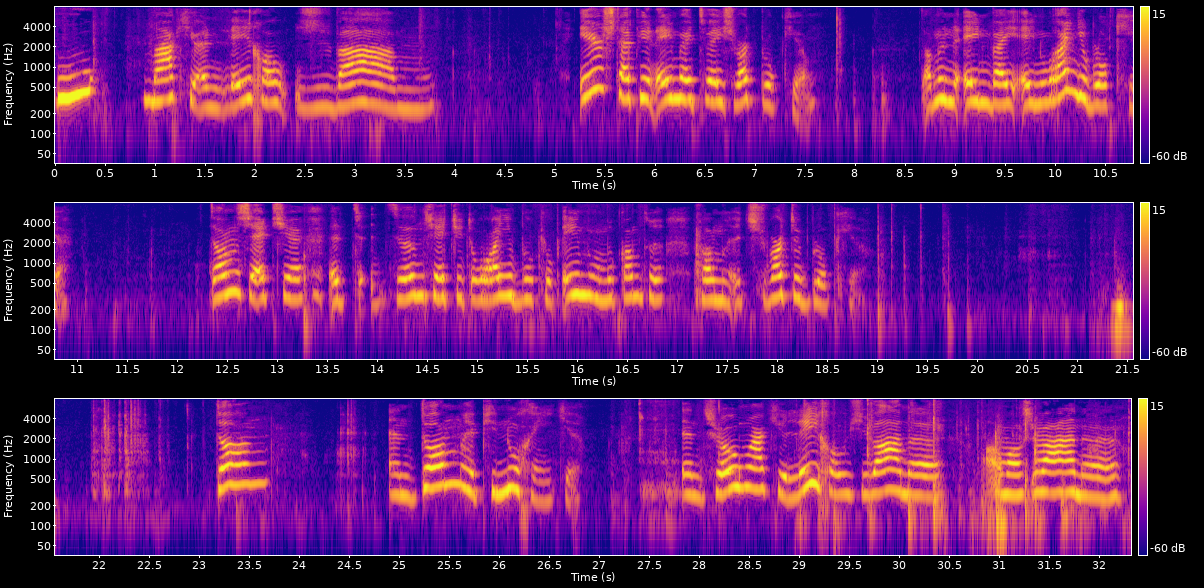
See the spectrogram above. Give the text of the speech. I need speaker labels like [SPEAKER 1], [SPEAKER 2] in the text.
[SPEAKER 1] Hoe maak je een Lego zwaan? Eerst heb je een 1 bij 2 zwart blokje. Dan een 1 bij 1 oranje blokje. Dan zet je het, dan zet je het oranje blokje op een van de kanten van het zwarte blokje. Dan en dan heb je nog eentje. En zo maak je Lego zwanen. Allemaal zwanen.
